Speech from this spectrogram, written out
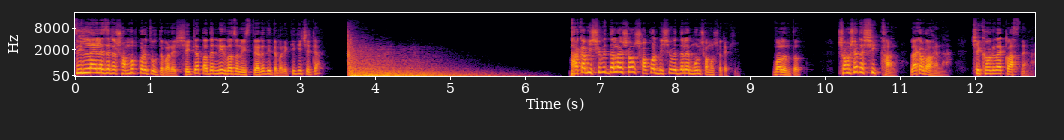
চিল্লাইলে যেটা সম্ভব করে তুলতে পারে, সেটা তাদের নির্বাচন ইস্তেহারে দিতে পারে। কি কি সেটা? ঢাকা বিশ্ববিদ্যালয় সহ সকল বিশ্ববিদ্যালয়ের মূল সমস্যাটা কি? বলেন তো। সমস্যাটা শিক্ষা, লেখাপড়া হয় না। শিক্ষকরা ক্লাস নেয় না।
